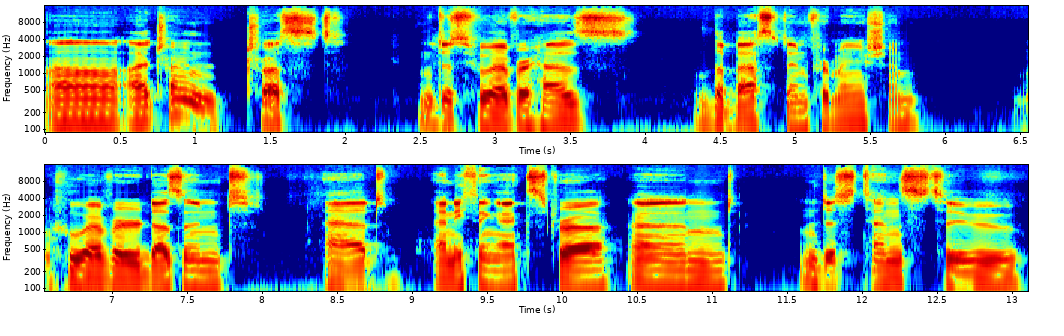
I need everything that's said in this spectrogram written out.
Uh, I try and trust just whoever has the best information, whoever doesn't add anything extra and just tends to,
